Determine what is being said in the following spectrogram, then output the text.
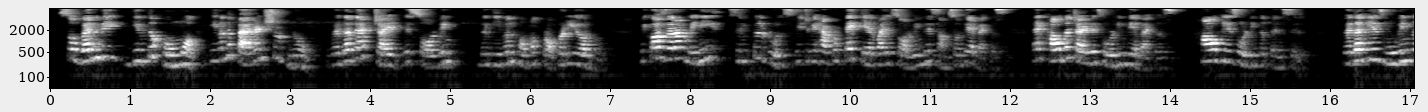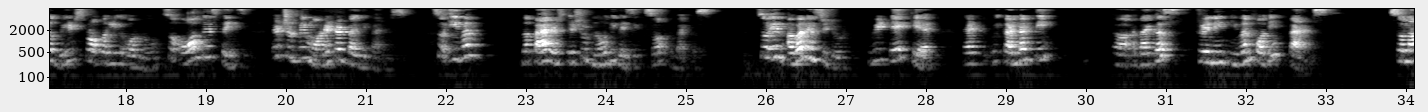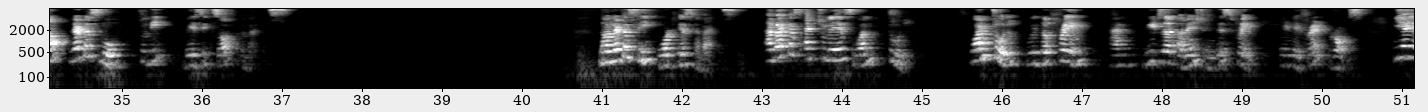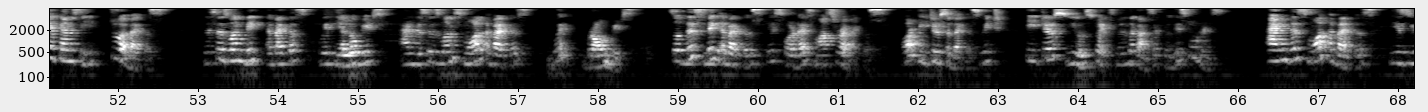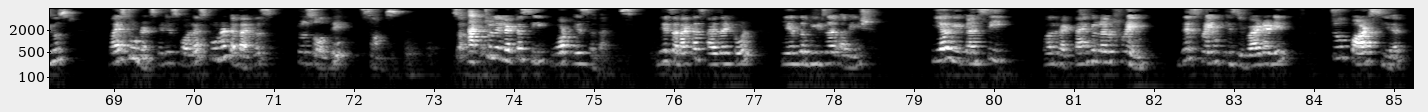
so when we give the homework, even the parents should know whether that child is solving the given homework properly or not. Because there are many simple rules which we have to take care while solving the sums of the abacus. Like how the child is holding the abacus, how he is holding the pencil, whether he is moving the beads properly or no. So all these things, it should be monitored by the parents. So even the parents, they should know the basics of abacus. So in our institute, we take care that we conduct the uh, abacus training even for the parents. So now let us move to the basics of abacus. Now let us see what is abacus. Abacus actually is one tool. One tool with the frame and beads are arranged in this frame in different rods. Here you can see two abacus. This is one big abacus with yellow beads and this is one small abacus with brown beads. So this big abacus is called as master abacus or teacher's abacus which teachers use to explain the concept to the students. And this small abacus is used by students. It is called as student abacus to solve the sums. So actually let us see what is abacus. This abacus as I told here the beads are arranged. Here you can see one rectangular frame. This frame is divided in two parts here.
